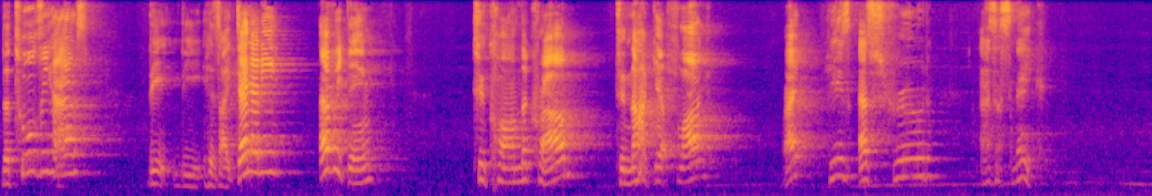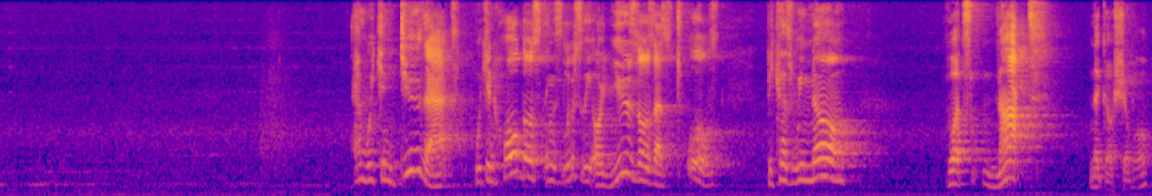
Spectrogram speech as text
the tools he has, the, the, his identity, everything, to calm the crowd, to not get flogged, right? He's as shrewd as a snake. And we can do that, we can hold those things loosely or use those as tools because we know what's not negotiable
